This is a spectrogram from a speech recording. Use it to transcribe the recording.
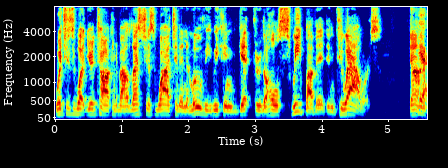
Which is what you're talking about. Let's just watch it in a movie. We can get through the whole sweep of it in two hours. Done. Yeah.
